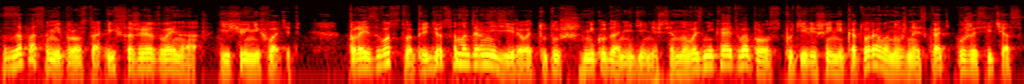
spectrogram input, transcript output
С запасами просто, их сожрет война, еще и не хватит. Производство придется модернизировать, тут уж никуда не денешься, но возникает вопрос, пути решения которого нужно искать уже сейчас.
